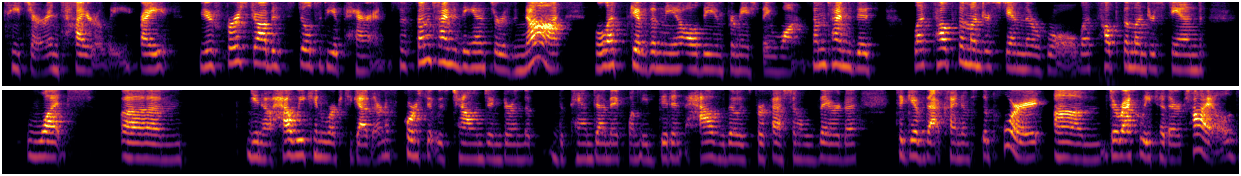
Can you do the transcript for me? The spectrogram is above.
teacher entirely, right? Your first job is still to be a parent. So sometimes the answer is not, let's give them the, all the information they want. Sometimes it's, let's help them understand their role. Let's help them understand what, um, you know, how we can work together. And of course, it was challenging during the, the pandemic when they didn't have those professionals there to, to give that kind of support um, directly to their child.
